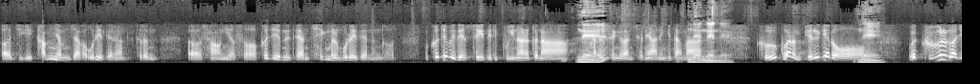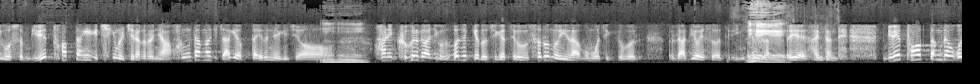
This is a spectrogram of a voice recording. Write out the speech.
어, 지금 감염자가 우려되는 그런 어, 상황이어서 그 점에 대한 책임을 물어야 되는 것. 뭐그 점에 대해서 저희들이 부인하거나 네. 하는 생각은 전혀 아닙니다만 네네네. 그것과는 별개로 네. 왜 그걸 가지고서 미래통합당에게 책임을 지라 그러냐 황당하기 짝이 없다 이런 얘기죠. 음흠. 아니 그걸 가지고 어저께도 제가 지금 서른 의원하고 뭐 지금 뭐 라디오에서 인터뷰를 예, 예. 예, 했는데 미래통합당하고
